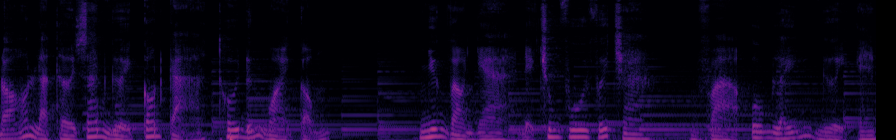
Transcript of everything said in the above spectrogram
Đó là thời gian người con cả thôi đứng ngoài cổng, nhưng vào nhà để chung vui với cha và ôm lấy người em.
